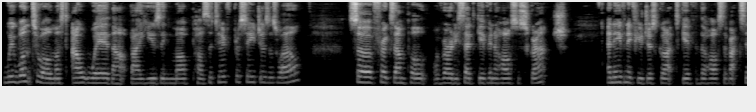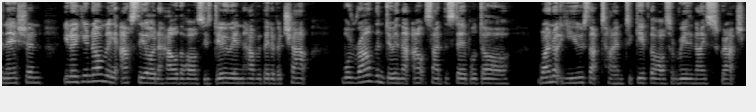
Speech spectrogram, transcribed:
we want to almost outweigh that by using more positive procedures as well. So, for example, we've already said giving a horse a scratch. And even if you just go out to give the horse a vaccination, you know, you normally ask the owner how the horse is doing, have a bit of a chat. Well, rather than doing that outside the stable door, why not use that time to give the horse a really nice scratch,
